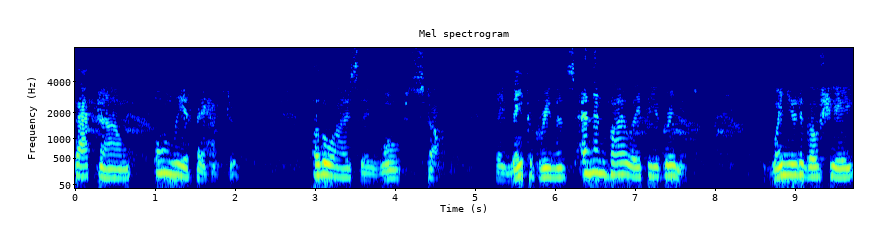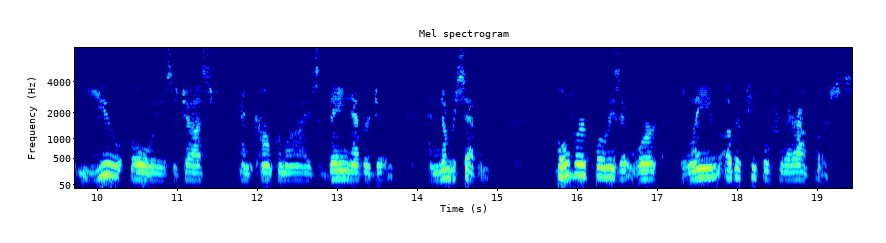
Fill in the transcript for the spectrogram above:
back down only if they have to. Otherwise, they won't stop. They make agreements and then violate the agreement. When you negotiate, you always adjust and compromise. They never do. And number seven, overt bullies at work blame other people for their outbursts.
